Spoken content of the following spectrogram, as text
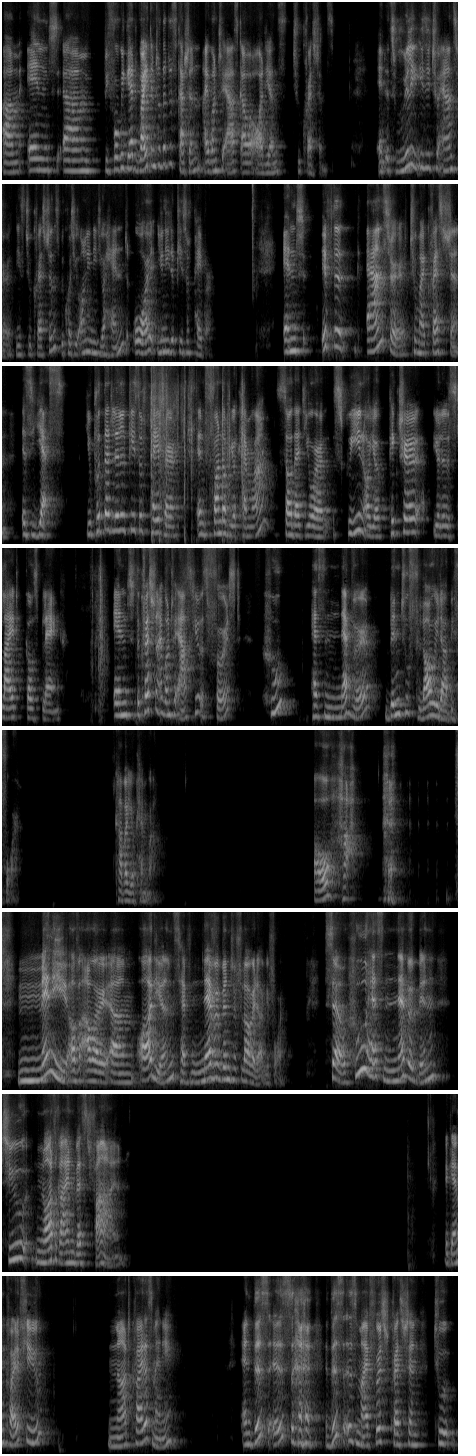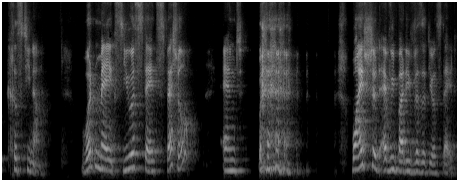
Um, and um, before we get right into the discussion, I want to ask our audience two questions. And it's really easy to answer these two questions because you only need your hand or you need a piece of paper. And if the answer to my question is yes, you put that little piece of paper in front of your camera so that your screen or your picture, your little slide goes blank. And the question I want to ask you is first, who has never been to Florida before? Cover your camera. Oh, ha. Many of our um, audience have never been to Florida before. So, who has never been to North Rhine-Westphalia? Again, quite a few, not quite as many. And this is, this is my first question to Christina. What makes your state special? And why should everybody visit your state?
